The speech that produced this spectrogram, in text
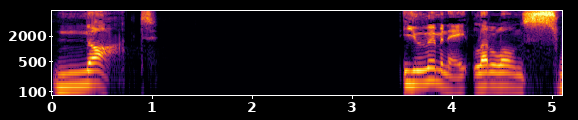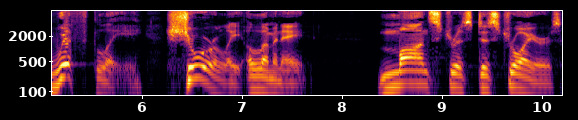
not eliminate, let alone swiftly, surely eliminate, monstrous destroyers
